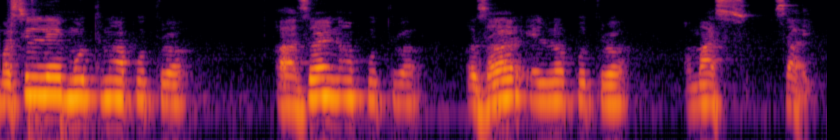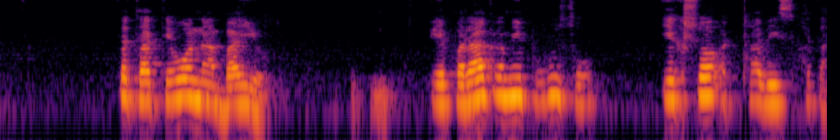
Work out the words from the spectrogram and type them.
મસિલ્લેમોથના પુત્ર, આઝાયના પુત્ર અઝાર એલનો પુત્ર, અમાસાઈ તથા તેઓના ભાઈઓ. એ પરાક્રમી પુરુષો એકસો અઠ્ઠાવીસ હતા.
